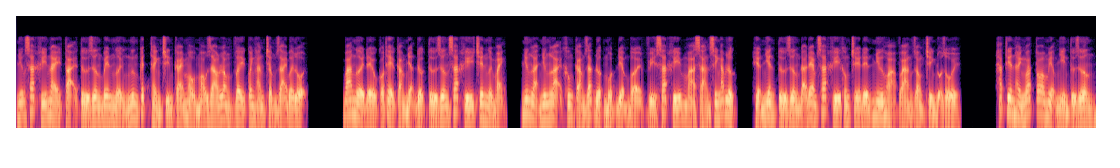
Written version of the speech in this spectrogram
những sát khí này tại từ dương bên người ngưng kết thành chín cái màu máu dao long vây quanh hắn chậm rãi bơi lội. Ba người đều có thể cảm nhận được từ dương sát khí trên người mạnh, nhưng lại nhưng lại không cảm giác được một điểm bởi vì sát khí mà sản sinh áp lực hiển nhiên từ dương đã đem sát khí khống chế đến như hỏa vàng dòng trình độ rồi. Hắc thiên hành ngoác to miệng nhìn từ dương,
